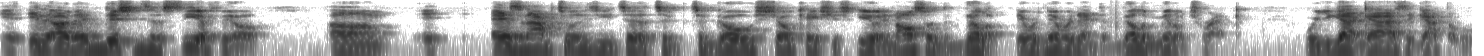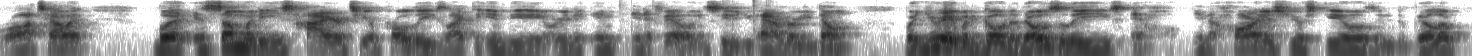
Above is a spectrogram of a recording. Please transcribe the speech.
in, in addition to the CFL, um, as an opportunity to, to to go showcase your skill and also develop. There was never that developmental track where you got guys that got the raw talent, but in some of these higher tier pro leagues like the NBA or NFL, you see that you have it or you don't. But you're able to go to those leagues and you know harness your skills and develop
